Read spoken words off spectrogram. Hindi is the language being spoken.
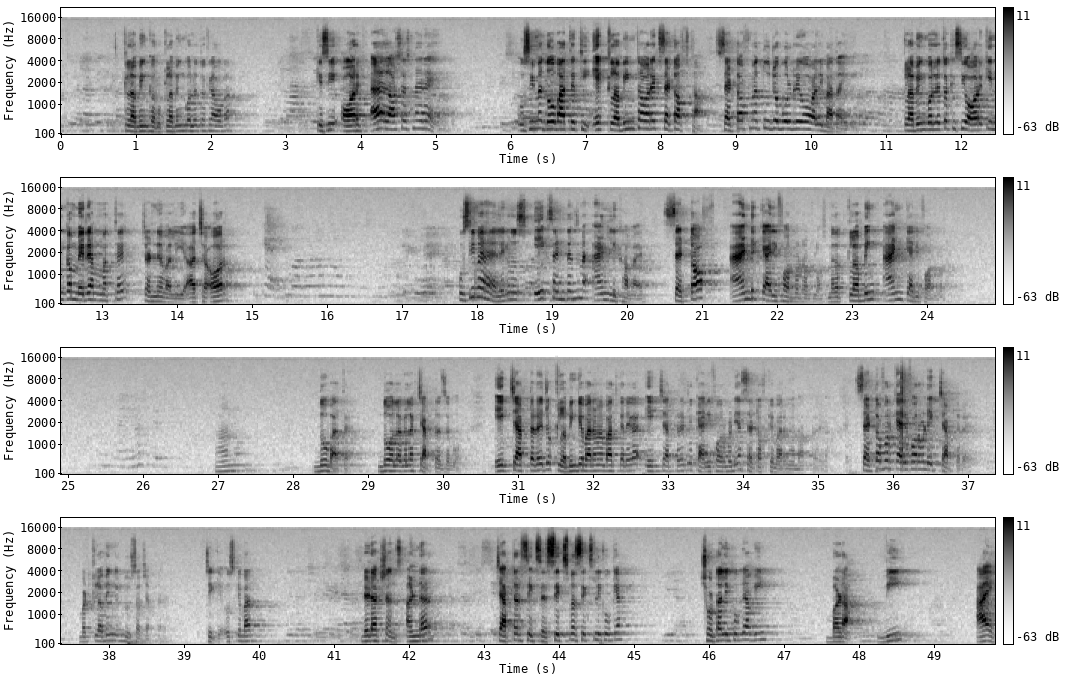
क्लबिंग करूँ। क्लबिंग बोले तो क्या होगा? किसी और लॉसेस नहीं रहे। उसी में दो बातें थी। एक क्लबिंग था और एक सेट ऑफ़ था। सेट ऑफ़ में तू जो बोल रही है, वो वाली बात आएगी क्लबिंग बोले तो किसी और की इनकम मेरे मत्थे चढ़ने वाली है। अच्छा और? उसी में है, लेकिन उस एक सेंटेंस में एंड लिखा हुआ है। Set off and carry forward of loss मतलब क्लबिंग एंड कैरी फॉरवर्ड दो बात है। दो अलग अलग चैप्टर्स है वो। एक चैप्टर है जो क्लबिंग के बारे में बात करेगा, एक चैप्टर है जो कैरी फॉरवर्ड या सेट ऑफ़ के बारे में बात करेगा। सेट ऑफ़ और कैरी फॉरवर्ड एक चैप्टर है बट क्लबिंग एक दूसरा चैप्टर है। ठीक है, उसके बाद? डिडक्शन अंडर चैप्टर सिक्स है। सिक्स पर सिक्स लिखो क्या? छोटा लिखो क्या? वी बड़ा। वी आई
